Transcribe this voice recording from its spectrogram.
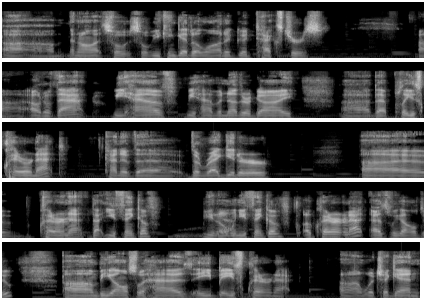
um, and all that. So so we can get a lot of good textures uh, out of that. We have we have another guy uh, that plays clarinet, kind of the the regular uh, clarinet that you think of. You know Yeah. when you think of a clarinet, as we all do. Um, he also has a bass clarinet, uh, which again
